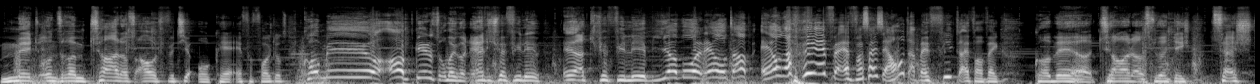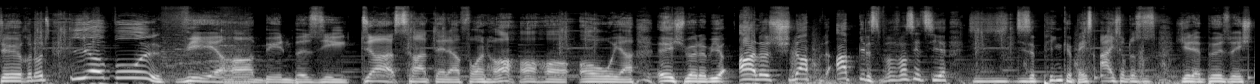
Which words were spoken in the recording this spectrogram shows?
Mit unserem Thanos-Outfit hier. Okay, er verfolgt uns. Komm her, ab geht es. Oh mein Gott, er hat nicht mehr viel Leben. Er hat nicht mehr viel Leben. Jawohl, er haut ab, er haut ab. Was heißt, er haut ab? Er fliegt einfach weg. Komm her, Thanos wird dich zerstören und jawohl, wir haben ihn besiegt. Das hat er davon. Ha, ha, ha. Oh ja, ich werde mir alles schnappen. Ab geht es. Was jetzt hier? Die, diese pinke Base. Ah, ich glaube, das ist hier der Bösewicht.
